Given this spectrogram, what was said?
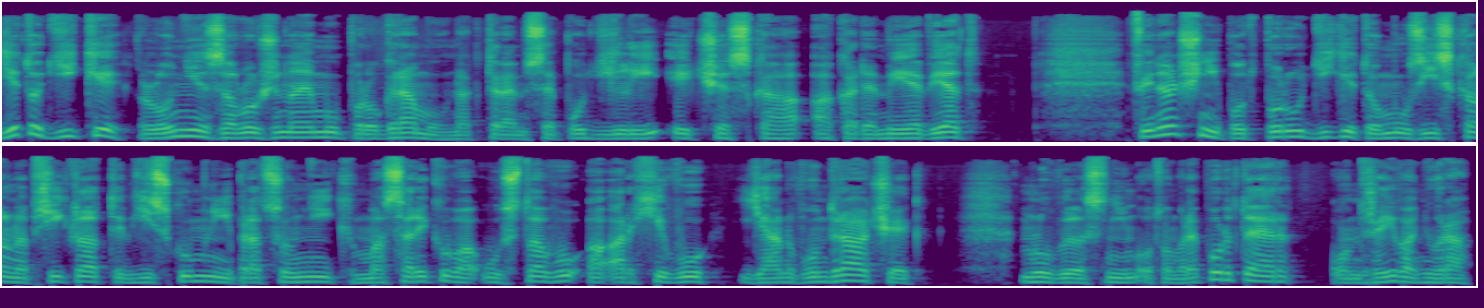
Je to díky loni založenému programu, na kterém se podílí i Česká akademie věd. Finanční podporu díky tomu získal například výzkumný pracovník Masarykova ústavu a archivu Jan Vondráček. Mluvil s ním o tom reportér Ondřej Vaňura.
